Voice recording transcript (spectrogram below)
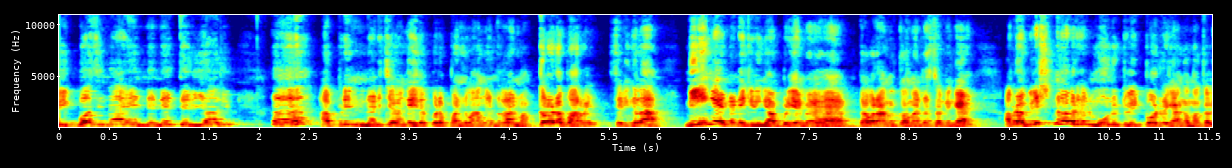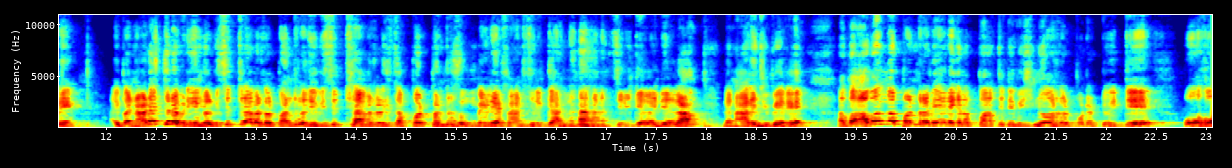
பிக் பாஸ் என்னன்னே தெரியாது. அப்படின்னு நடிச்சவங்க இதை கூட பண்ணுவாங்கன்றதான் மக்களோட பார்வை. சரிங்களா? நீங்க என்ன நினைக்கிறீங்க அப்படி என்பதை தவறாம கமெண்ட்ல சொல்லுங்க. அப்புறம் விஷ்ணு அவர்கள் மூணு ட்வீட் போட்டிருக்காங்க மக்களே. இப்போ நடக்கிற விடயங்கள் விசித்ரா அவர்கள் பண்ணுறது விசித்ரா அவர்களுக்கு சப்போர்ட் பண்ணுறது உண்மையிலே ஃபேன்ஸ் இருக்காங்கன்னா சிரிக்க வேண்டியதுதான். இந்த நாலஞ்சு பேர். அப்போ அவங்க பண்ணுற வேலைகளை பார்த்துட்டு விஷ்ணு அவர்கள் போட்ட ட்வீட்டு ஓஹோ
